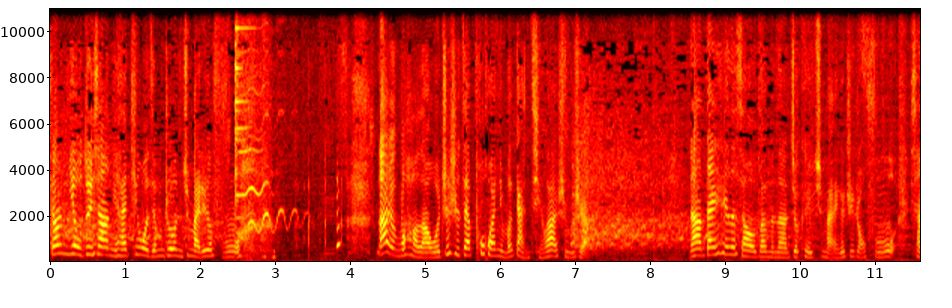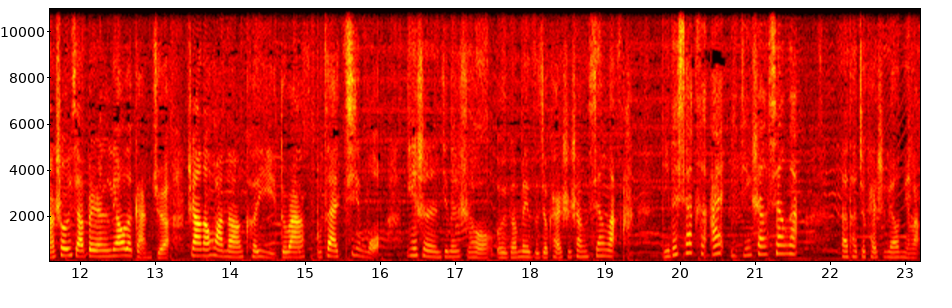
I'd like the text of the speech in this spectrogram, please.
要是你有对象，你还听我节目之后你去买这个服务，那就不好了，我这是在破坏你们感情了，是不是？然后单身的小伙伴们呢，就可以去买一个这种服务，享受一下被人撩的感觉。这样的话呢，可以对吧？不再寂寞。夜深人静的时候，有一个妹子就开始上线了，你的小可爱已经上线了，那他就开始撩你了，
